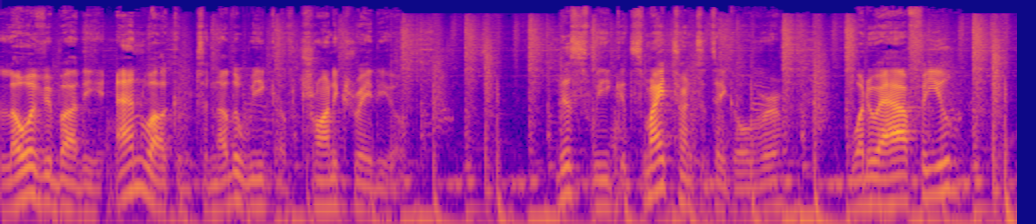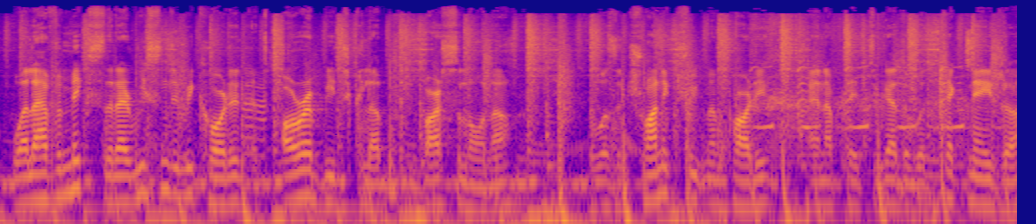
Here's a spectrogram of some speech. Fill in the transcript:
Hello, everybody, and welcome to another week of Tronic Radio. This week, it's my turn to take over. What do I have for you? Well, I have a mix that I recently recorded at Aura Beach Club in Barcelona. It was a Tronic treatment party, and I played together with Technasia.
